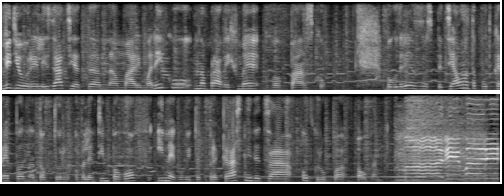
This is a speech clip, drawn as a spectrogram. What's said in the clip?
Видеореализацията на Мари Марийко направихме в Банско. Благодаря за специалната подкрепа на доктор Валентин Павлов и неговите прекрасни деца от група Огън. Мари Марийко,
